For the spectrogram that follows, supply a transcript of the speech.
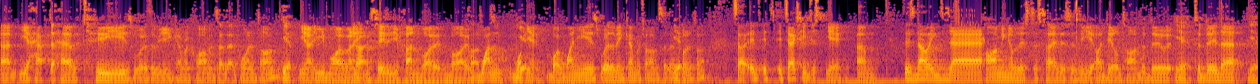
um, you have to have two years worth of your income requirements at that point in time. Yep. You know, you might have only No. exceeded your fund by, by Five one. Yep. yeah, by one year's worth of income requirements at that Yep. point in time. So it, it's it's actually just yeah. Um, there's no exact timing of this to say this is the ideal time to do it. Yeah. To do that. Yeah.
